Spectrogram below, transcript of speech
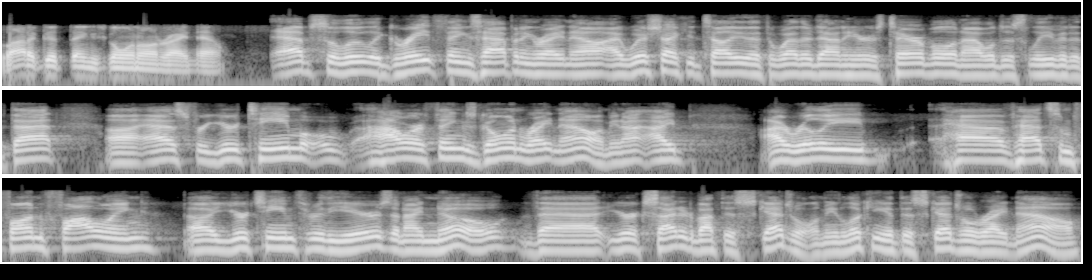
a lot of good things going on right now. Absolutely. Great things happening right now. I wish I could tell you that the weather down here is terrible, and I will just leave it at that. Uh, as for your team, how are things going right now? I mean, I, I, I really have had some fun following uh, your team through the years, and I know that you're excited about this schedule. I mean, looking at this schedule right now,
